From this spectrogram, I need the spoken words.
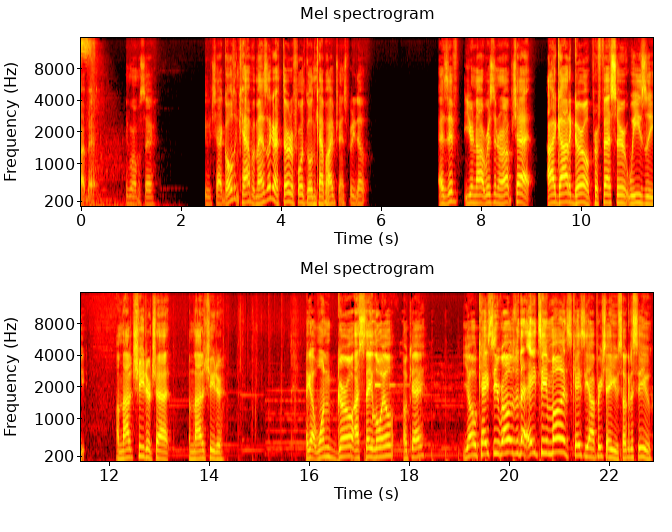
I bet. I think we're almost there. Dude, chat. Golden Kappa, man. It's like our third or fourth Golden Kappa hype train. It's pretty dope. As if you're not risen her up, chat. I got a girl, Professor Weasley. I'm not a cheater, chat. I'm not a cheater. I got one girl. I stay loyal. Okay. Yo, Casey Rose with the 18 months. Casey, I appreciate you. So good to see you.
